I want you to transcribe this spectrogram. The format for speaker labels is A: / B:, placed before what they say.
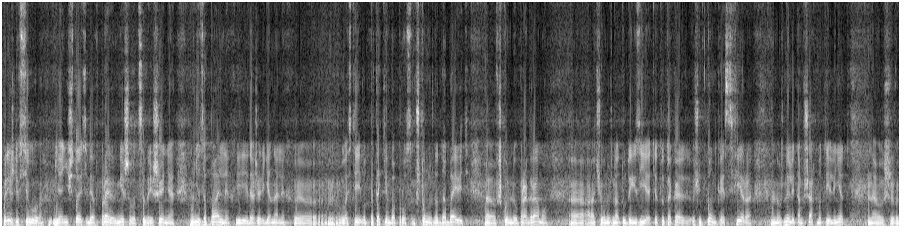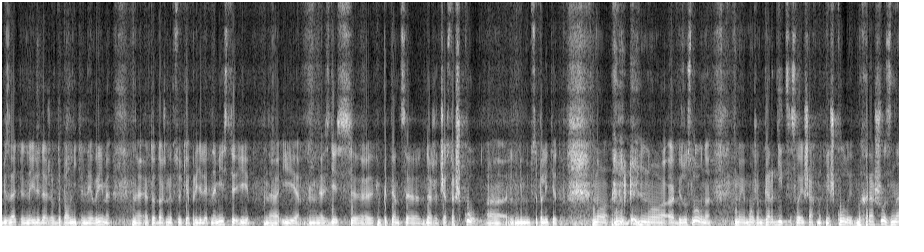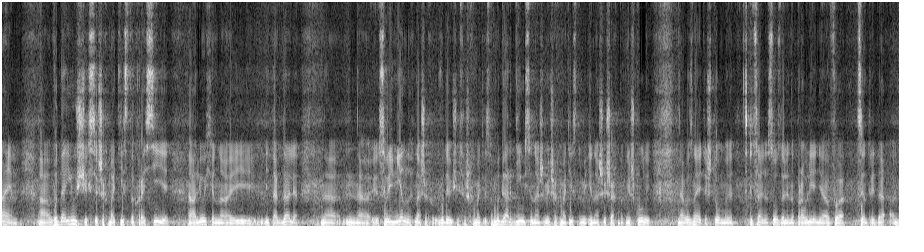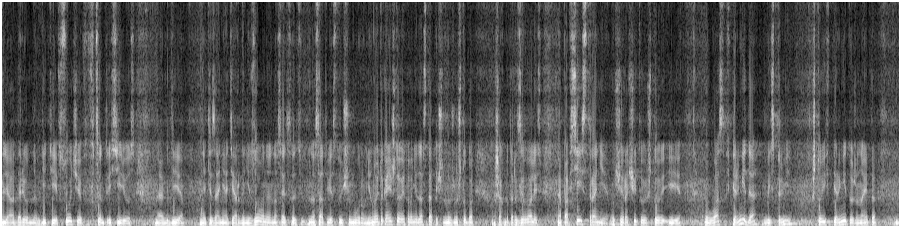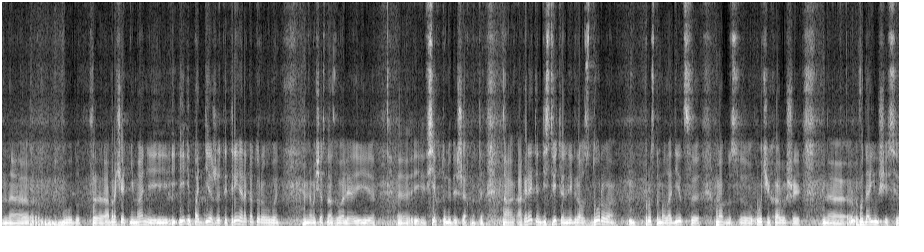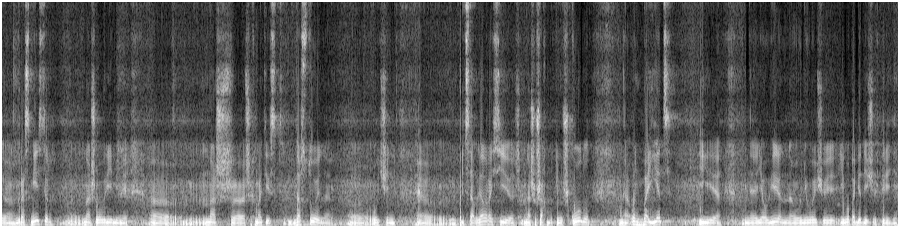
A: Прежде всего, я не считаю себя вправе вмешиваться в решения муниципальных и даже региональных э, властей вот по таким вопросам. Что нужно добавить э, в школьную программу, э, а чего нужно оттуда изъять. Это такая очень тонкая сфера, нужны ли там шахматы или нет, в обязательное или даже в дополнительное время. Это должны все-таки определять на месте. И, и здесь компетенция даже часто школ, а не муниципалитетов. Но но, но, безусловно, мы можем гордиться своей шахматной школой. Мы хорошо знаем а, выдающихся шахматистов России, Алехина и, и так далее, а, современных наших выдающихся шахматистов. Мы гордимся нашими шахматистами и нашей шахматной школой. А, вы знаете, что мы специально создали направление в Центре для одаренных детей в Сочи, в центре «Сириус», где эти занятия организованы на, на соответствующем уровне. Но это, конечно, этого недостаточно. Нужно, чтобы шахматы развивались по всей стране. Очень рассчитываю, что и у вас в Перми, да, вы из Перми, что и в Перми тоже на это э, будут э, обращать внимание и, и, и поддерживать и тренера, которого вы, вы сейчас назвали, и, э, и всех, кто любит шахматы. А, а Корякин действительно играл здорово, просто молодец. Магнус очень хороший, выдающийся гроссмейстер нашего времени, наш шахматист достойно очень представлял Россию, нашу шахматную школу. Он боец, и я уверен, у него еще его победа еще впереди.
